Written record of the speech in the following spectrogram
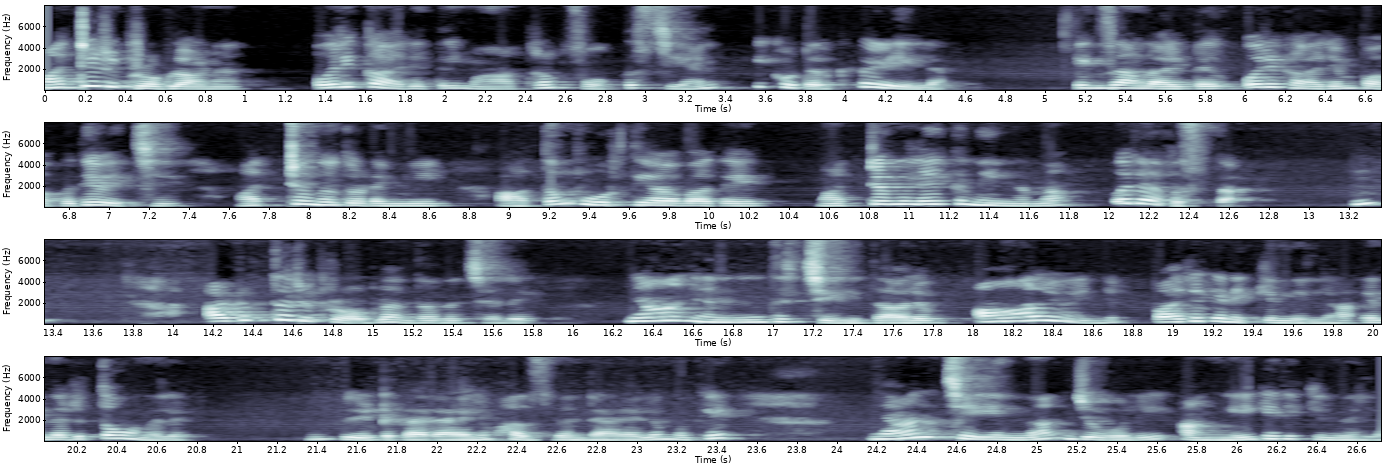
മറ്റൊരു പ്രോബ്ലമാണ് ഒരു കാര്യത്തിൽ മാത്രം ഫോക്കസ് ചെയ്യാൻ ഈ കൂട്ടർക്ക് കഴിയില്ല. എക്സാമ്പിളായിട്ട് ഒരു കാര്യം പകുതി വെച്ച് മറ്റൊന്ന് തുടങ്ങി അതും പൂർത്തിയാവാതെ മറ്റൊന്നിലേക്ക് നീങ്ങുന്ന ഒരവസ്ഥ. അടുത്തൊരു പ്രോബ്ലം എന്താണെന്ന് വെച്ചാൽ ഞാൻ എന്ത് ചെയ്താലും ആരും എന്നെ പരിഗണിക്കുന്നില്ല എന്നൊരു തോന്നൽ വീട്ടുകാരായാലും ഹസ്ബൻഡായാലും ഒക്കെ ഞാൻ ചെയ്യുന്ന ജോലി അംഗീകരിക്കുന്നില്ല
